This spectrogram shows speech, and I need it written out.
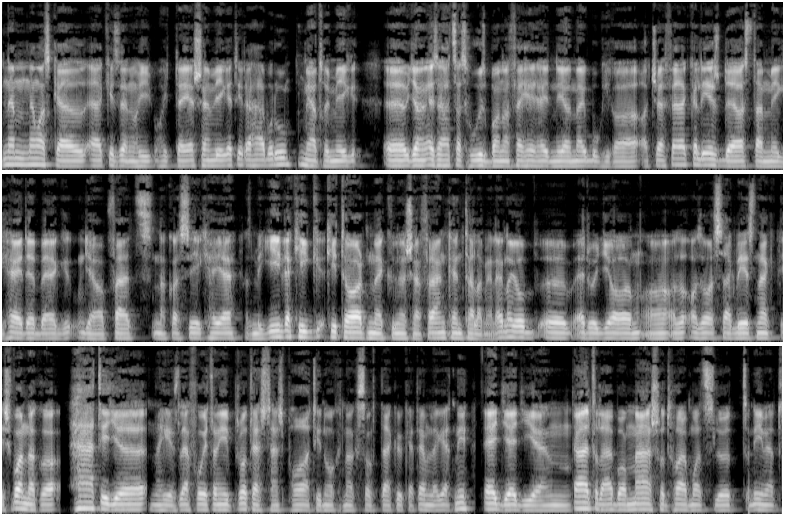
nem, nem azt kell elképzelni, hogy, hogy teljesen véget ér a háború, mert hogy még ugyan 1620-ban a Fehérhegynél megbukik a, a cseh felkelés, de aztán még Heidelberg, ugye a Pfalznak a székhelye, az még évekig kitart, meg különösen Frankenthal, ami a legnagyobb uh, erődje a, az ország résznek, és vannak a, hát így nehéz lefolytani, protestáns palatinoknak szokták őket emlegetni. Egy-egy ilyen általában másod-harmad szülött német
